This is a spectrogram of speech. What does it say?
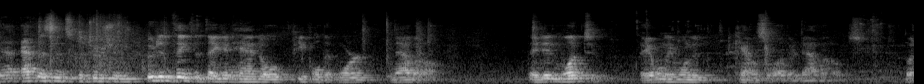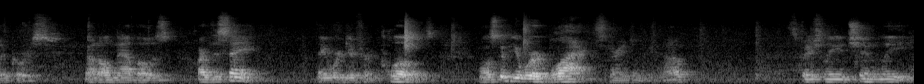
at this institution who didn't think that they could handle people that weren't Navajo. They didn't want to, they only wanted to counsel other Navajos. But of course, not all Navajos are the same, they wear different clothes. Most of you wear black, strangely enough, especially in Chinle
